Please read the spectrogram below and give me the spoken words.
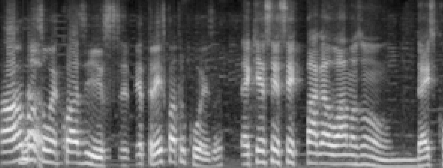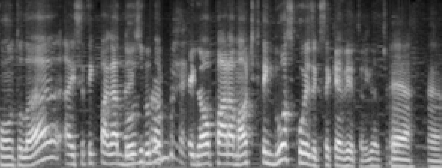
a Amazon é quase isso. Você vê três, quatro coisas. É que você, você paga o Amazon 10 conto lá, aí você tem que pagar 12 tudo pra bem. pegar o Paramount, que tem duas coisas que você quer ver, tá ligado? Tipo, É, é.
